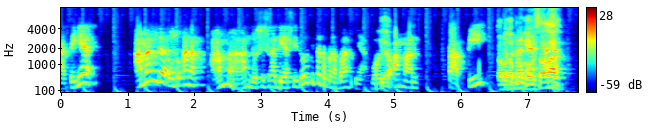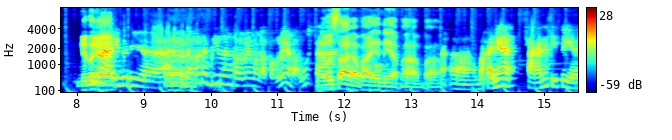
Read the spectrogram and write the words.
Artinya aman nggak untuk anak? Aman. Dosis radiasi itu kita udah pernah bahas ya, bahwa itu Iya. aman. Tapi Kalau nggak perlu nggak usah lah, gitu Nah, kan? itu dia. Ada Eh. pendapat yang bilang kalau memang nggak perlu ya nggak usah. Nggak usah ngapain ya, paham, paham. Nah, eh, makanya sarannya sih itu ya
